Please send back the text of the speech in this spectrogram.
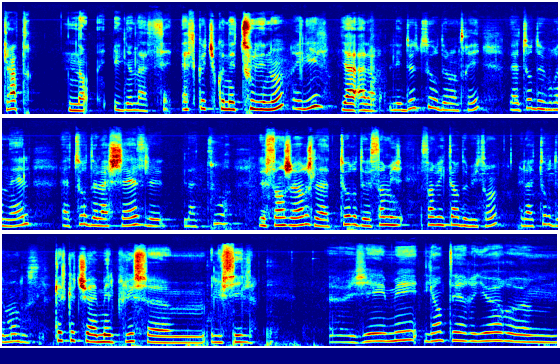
quatre. Non, il y en a sept. Est-ce que tu connais tous les noms, Élise? Il y a alors les deux tours de l'entrée, la tour de Brunel, la tour de la Chaise, le- la tour de Saint-Georges, la tour de Saint-Mi- Saint-Victor de Buton et la tour de Montdoucet. Qu'est-ce que tu as aimé le plus, euh, Lucille? Euh, J'ai aimé l'intérieur euh,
